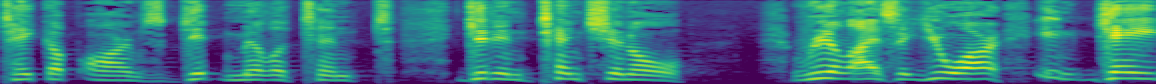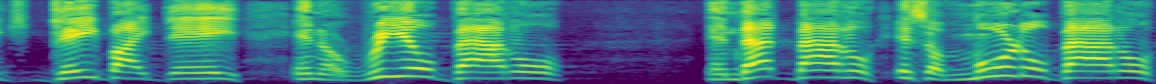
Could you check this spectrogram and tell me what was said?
take up arms, get militant, get intentional, realize that you are engaged day by day in a real battle. And that battle is a mortal battle,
